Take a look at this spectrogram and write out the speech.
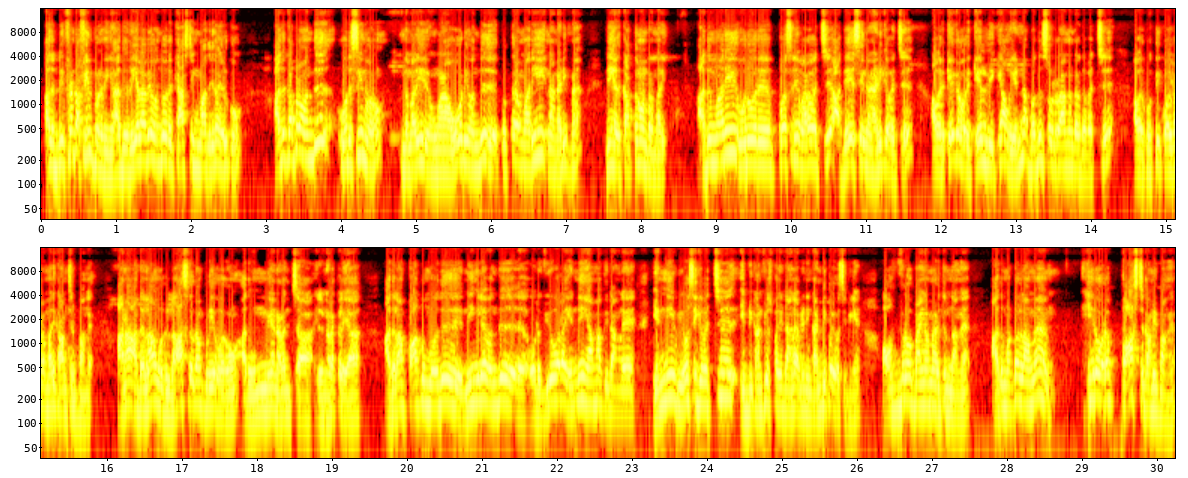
அது டிஃப்ரெண்டா ஃபீல் பண்ணுவீங்க. அது ரியலாவே வந்து ஒரு காஸ்டிங் மாதிரி தான் இருக்கும். அதுக்கப்புறம் வந்து ஒரு சீன் வரும். இந்த மாதிரி உங்க நான் ஓடி வந்து குத்துற மாதிரி நான் நடிப்பேன். நீங்க அது கத்தணுன்ற மாதிரி. அது மாதிரி ஒரு ஒரு பர்சனையும் வர வச்சு அதே சீனை நடிக்க வச்சு அவர் கேட்குற ஒரு கேள்விக்கு அவங்க என்ன பதில் சொல்றாங்கன்றத வச்சு அவர் குத்தி கொள்ற மாதிரி காமிச்சிருப்பாங்க. ஆனா அதெல்லாம் ஒரு லாஸ்ட்ல தான் புரிய வரும். அது உண்மையா நடந்துச்சா? இல்ல நடக்கலையா? அதெல்லாம் பார்க்கும்போது நீங்களே வந்து ஒரு வியூவரா என்னையும் ஏமாத்திட்டாங்களே என்னையும் யோசிக்க வச்சு இப்படி கன்ஃபியூஸ் பண்ணிட்டாங்க அப்படின்னு கண்டிப்பா யோசிப்பீங்க. அவ்வளவு பயங்கரமா எடுத்திருந்தாங்க. அது மட்டும் இல்லாம ஹீரோட பாஸ்ட் காமிப்பாங்க.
